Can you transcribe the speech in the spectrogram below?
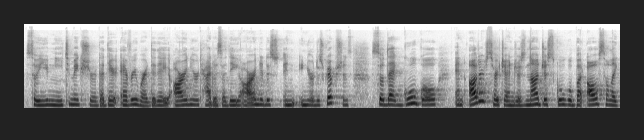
So you need to make sure that they're everywhere, that they are in your titles, that they are in, the, in, in your descriptions, so that Google and other search engines, not just Google, but also like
